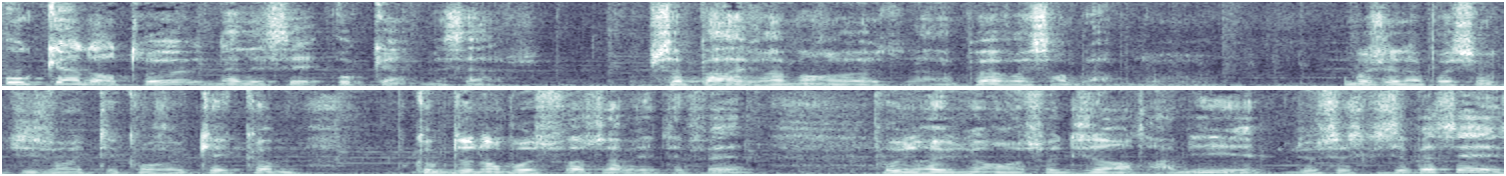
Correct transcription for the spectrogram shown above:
Aucun d'entre eux n'a laissé aucun message. Ça paraît vraiment euh, un peu invraisemblable. Moi j'ai l'impression qu'ils ont été convoqués comme, comme de nombreuses fois ça avait été fait, pour une réunion soi-disant entre amis, et Dieu sait ce qui s'est passé.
